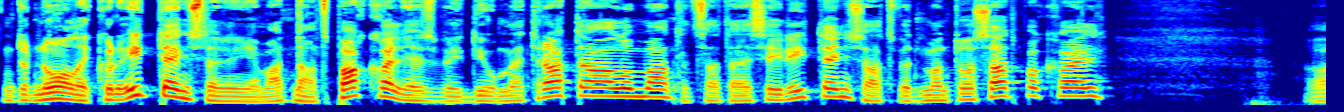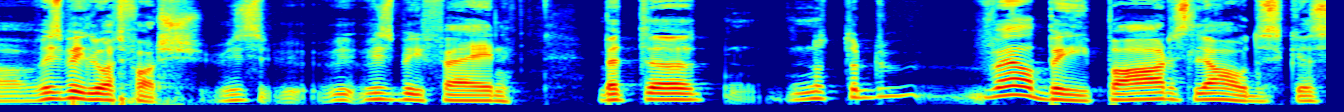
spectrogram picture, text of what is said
Un tur noliku riteņus, tad viņam atnāca pakaļ. Es biju divu metru attālumā, tad sataisīju riteņus, atvedu man tos atpakaļ. Uh, viss bija ļoti forši. Viss, vi- viss bija fēni. Bet uh, nu, tur vēl bija pāris ļaudis, kas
